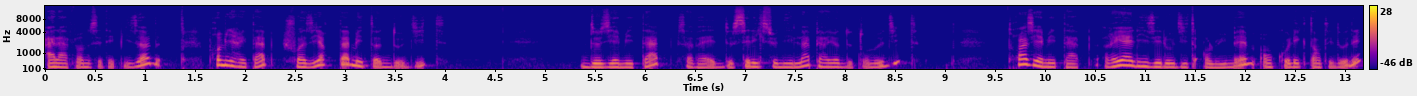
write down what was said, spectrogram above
à la fin de cet épisode. Première étape, choisir ta méthode d'audit. Deuxième étape, ça va être de sélectionner la période de ton audit. Troisième étape, réaliser l'audit en lui-même en collectant tes données.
